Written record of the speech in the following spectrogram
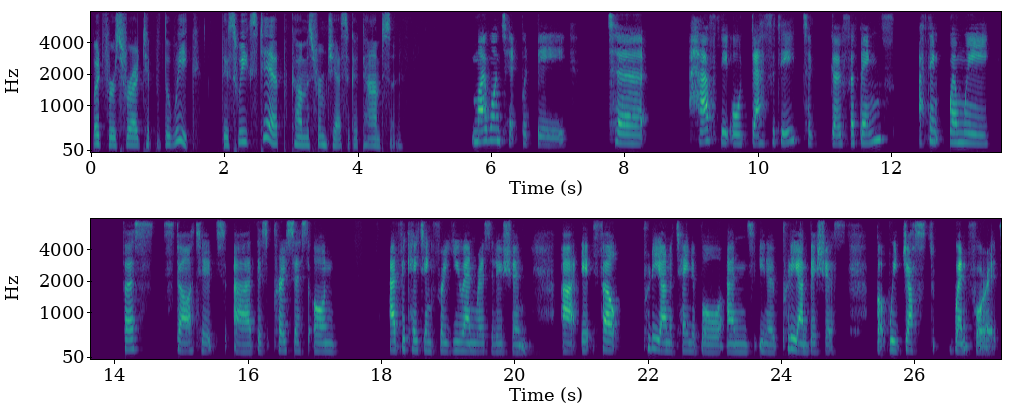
But first, for our tip of the week. This week's tip comes from Jessica Thompson. My one tip would be to have the audacity to go for things. I think when we first started uh, this process on advocating for a UN resolution, uh, it felt pretty unattainable and you know pretty ambitious, but we just went for it.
